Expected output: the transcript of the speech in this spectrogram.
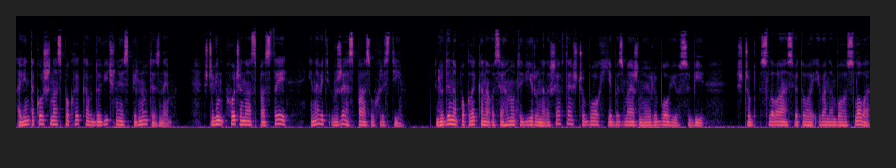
а Він також нас покликав до вічної спільноти з ним, що Він хоче нас спасти і навіть вже спас у Христі. Людина покликана осягнути віру не лише в те, що Бог є безмежною любов'ю в собі, щоб слова святого Івана Богослова,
